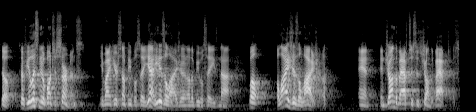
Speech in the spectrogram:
So, so if you listen to a bunch of sermons, you might hear some people say, Yeah, he is Elijah, and other people say he's not. Well, Elijah is Elijah. And, and John the Baptist is John the Baptist.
